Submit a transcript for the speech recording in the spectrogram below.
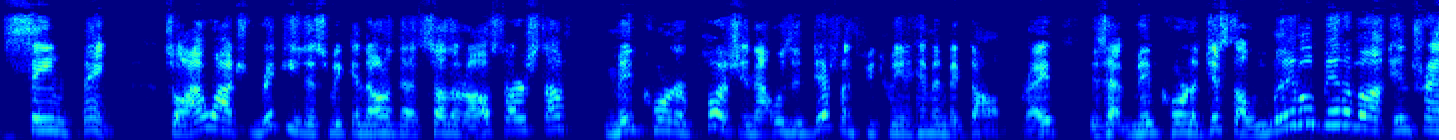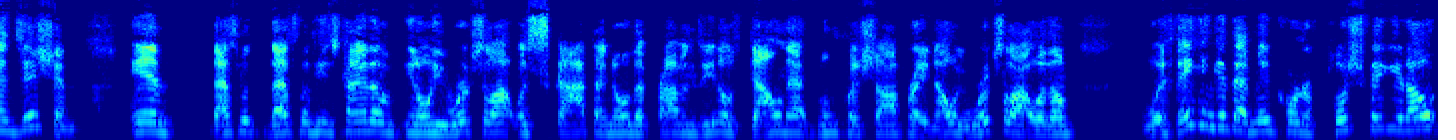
Same thing. So I watched Ricky this weekend at that Southern All Star stuff mid corner push, and that was the difference between him and McDowell, right? Is that mid corner just a little bit of a in transition, and that's what that's what he's kind of you know he works a lot with Scott. I know that Provenzino's down at Bloomquist shop right now. He works a lot with him. If they can get that mid corner push figured out,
